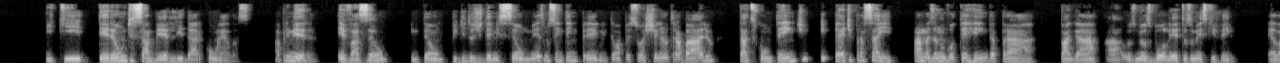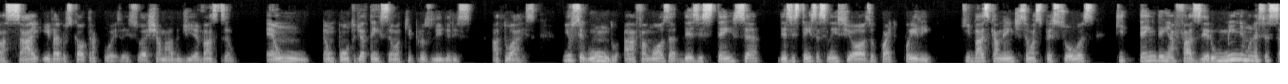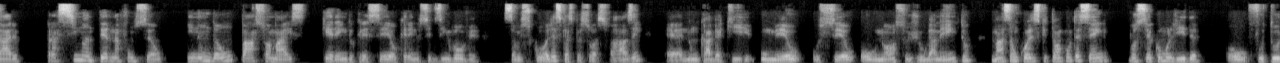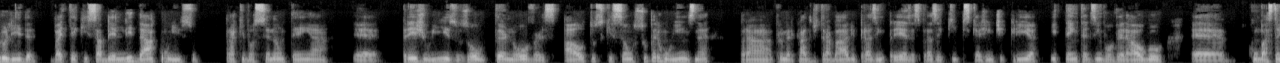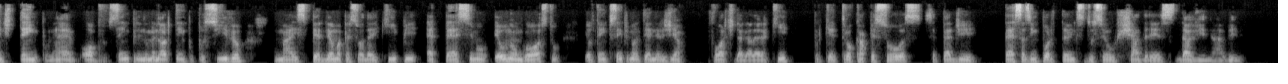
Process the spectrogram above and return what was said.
e que terão de saber lidar com elas. A primeira, evasão. Então, pedidos de demissão, mesmo sem ter emprego. Então, a pessoa chega no trabalho, está descontente e pede para sair. Ah, mas eu não vou ter renda para pagar ah, os meus boletos o mês que vem. Ela sai e vai buscar outra coisa. Isso é chamado de evasão. É um, é um ponto de atenção aqui para os líderes atuais. E o segundo, a famosa desistência desistência silenciosa, o quiet quitting, que basicamente são as pessoas que tendem a fazer o mínimo necessário para se manter na função e não dão um passo a mais querendo crescer ou querendo se desenvolver. São escolhas que as pessoas fazem, é, não cabe aqui o meu, o seu ou o nosso julgamento, mas são coisas que estão acontecendo. Você, como líder ou futuro líder, vai ter que saber lidar com isso para que você não tenha é, prejuízos ou turnovers altos que são super ruins, né? Para o mercado de trabalho, para as empresas, para as equipes que a gente cria e tenta desenvolver algo é, com bastante tempo, né? Óbvio, sempre no menor tempo possível, mas perder uma pessoa da equipe é péssimo. Eu não gosto, eu tento sempre manter a energia forte da galera aqui, porque trocar pessoas, você perde peças importantes do seu xadrez da vida, Habib.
